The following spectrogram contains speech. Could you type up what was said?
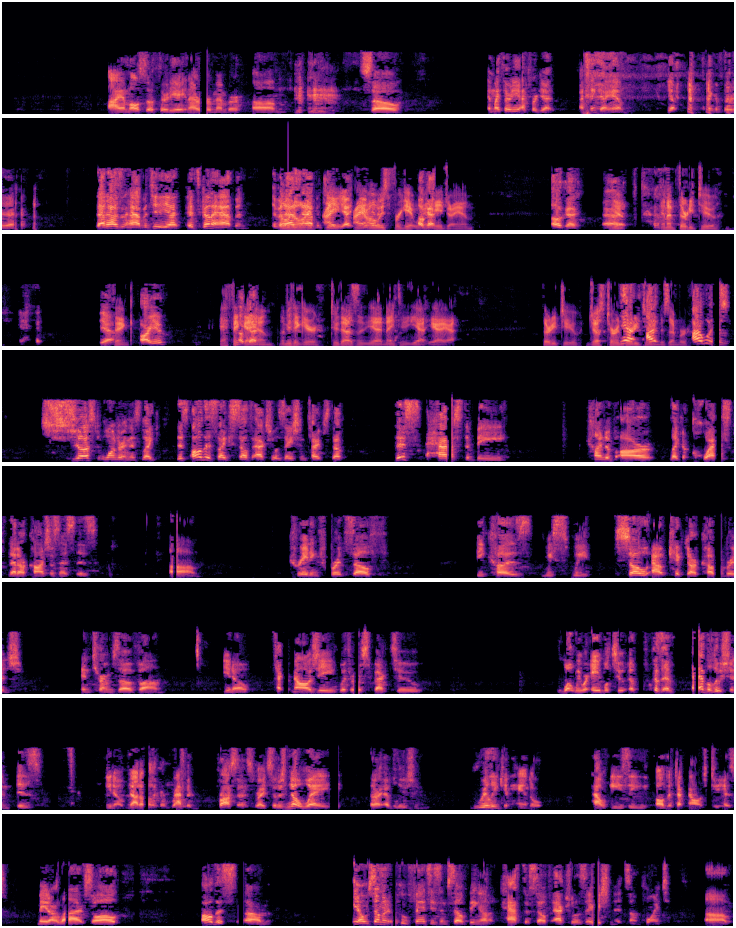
I am also 38 and I remember. Um, so, am I 38? I forget. I think I am. Yep, I think I'm 38. that hasn't happened to you yet. It's gonna happen. If it oh, hasn't no, I, happened to I, you yet, I you're gonna- always forget what Okay. age I am. okay. All right. Yep. And I'm 32. Yeah. I think. Are you? I think Okay. I am. Let me think here. 2000, yeah, 19, yeah, yeah, yeah. 32. Just turned Yeah, 32 I- in December. I was. just wondering this, like this, all this like self-actualization type stuff. This has to be kind of our like a quest that our consciousness is um, creating for itself because we we so outkicked our coverage in terms of um, you know technology with respect to what we were able to because evolution is you know not a, like a rapid process right? So there's no way that our evolution really can handle how easy all the technology has made our lives. So all all this um, you know someone who fancies himself being on a path to self actualization at some point uh,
